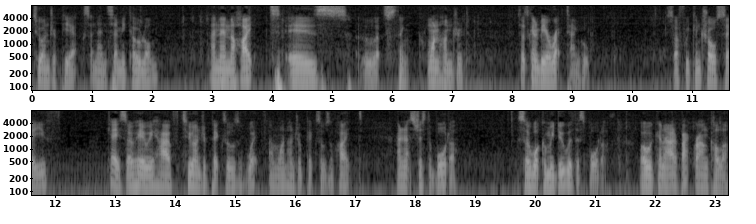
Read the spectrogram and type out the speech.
200 px and then semicolon. And then the height is, let's think, 100. So it's going to be a rectangle. So if we control save, okay, so here we have 200 pixels of width and 100 pixels of height, and that's just the border. So what can we do with this border? Well, we can add a background color.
